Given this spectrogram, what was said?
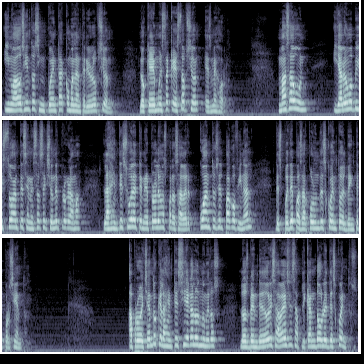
y no a 250 como en la anterior opción, lo que demuestra que esta opción es mejor. Más aún, y ya lo hemos visto antes en esta sección del programa, la gente suele tener problemas para saber cuánto es el pago final después de pasar por un descuento del 20%. Aprovechando que la gente ciega los números, los vendedores a veces aplican dobles descuentos.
